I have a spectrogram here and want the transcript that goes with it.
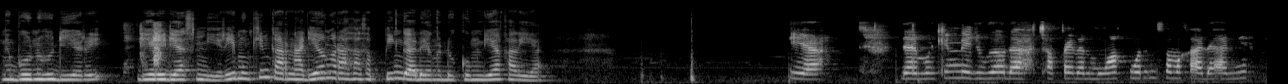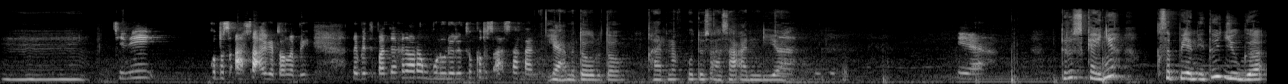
ngebunuh diri diri dia sendiri mungkin karena dia ngerasa sepi nggak ada yang ngedukung dia kali ya Iya. Dan mungkin dia juga udah capek dan muak mungkin sama keadaannya. Hmm, Jadi putus asa gitu lebih lebih tepatnya kan orang bunuh diri itu putus asa kan. ya betul betul karena putus asaan dia. Nah, gitu. Iya. Terus kayaknya kesepian itu juga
